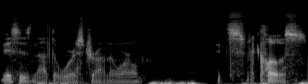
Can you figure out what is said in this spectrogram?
This is not the worst draw in the world. It's close.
